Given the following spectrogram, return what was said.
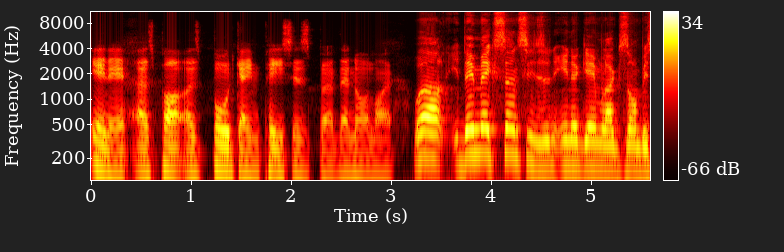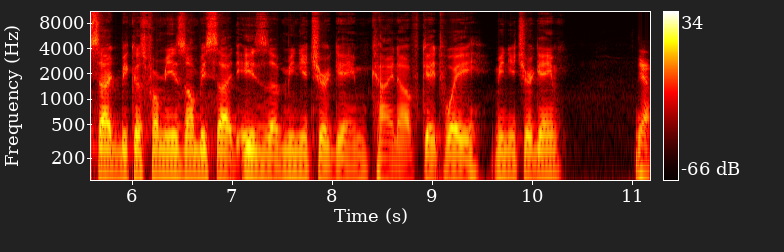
in it as part as board game pieces, but they're not like well, they make sense in in a game like Zombicide because for me, Zombicide is a miniature game kind of gateway miniature game. yeah.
